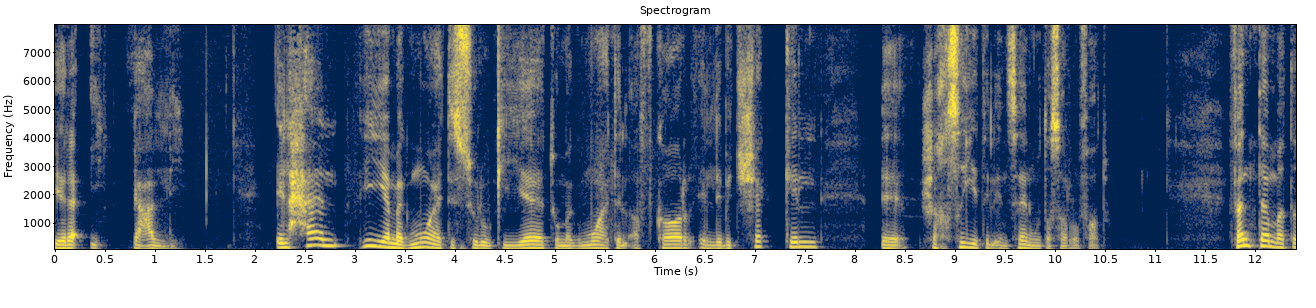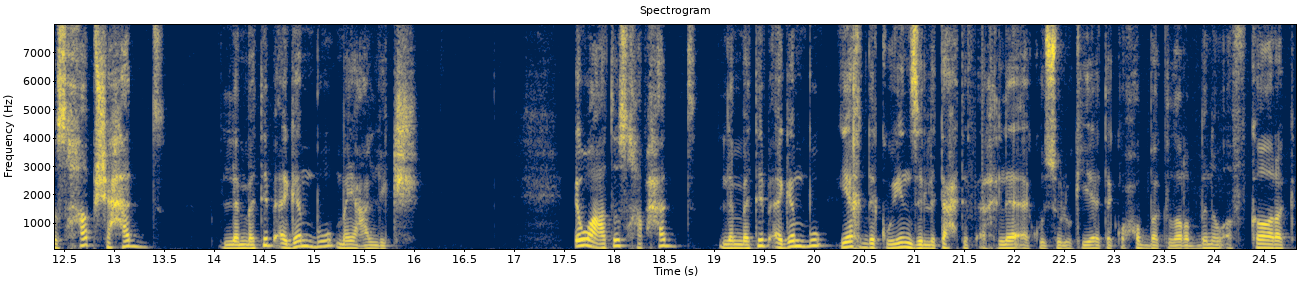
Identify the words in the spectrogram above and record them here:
يرقي يعلي. الحال هي مجموعة السلوكيات ومجموعة الأفكار اللي بتشكل شخصية الإنسان وتصرفاته. فأنت ما تصحبش حد لما تبقى جنبه ما يعلكش. اوعى تصحب حد لما تبقى جنبه ياخدك وينزل لتحت في أخلاقك وسلوكياتك وحبك لربنا وأفكارك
